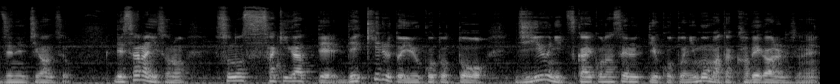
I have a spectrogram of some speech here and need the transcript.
全然違うんですよ。で、さらにその、その先があって、できるということと、自由に使いこなせるっていうことにもまた壁があるんですよね。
